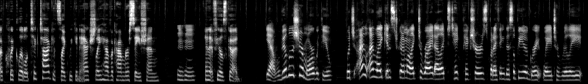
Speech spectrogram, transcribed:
a quick little TikTok, it's like we can actually have a conversation Mm-hmm. and it feels good. yeah, we'll be able to share more with you. Which I, I like Instagram. I like to write. I like to take pictures. But I think this will be a great way to really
